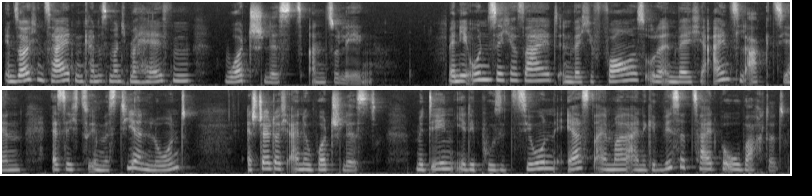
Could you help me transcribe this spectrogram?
In solchen Zeiten kann es manchmal helfen, Watchlists anzulegen. Wenn ihr unsicher seid, in welche Fonds oder in welche Einzelaktien es sich zu investieren lohnt, erstellt euch eine Watchlist, mit denen ihr die Position erst einmal eine gewisse Zeit beobachtet.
